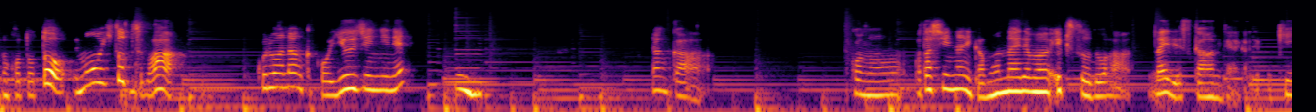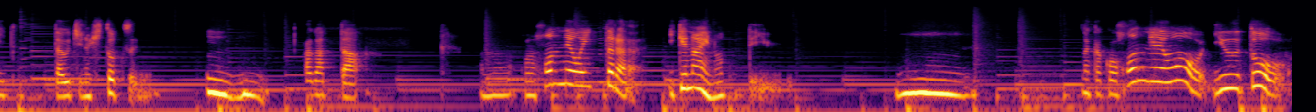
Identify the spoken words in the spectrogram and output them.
のことと、もう一つは、これはなんかこう友人にね、うんなんか、この私に何か問題でもエピソードはないですか？みたいな感じで聞いたうちの一つにうんうん上がった、あのこの本音を言ったらいけないの？っていう。うん。なんかこう本音を言うと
